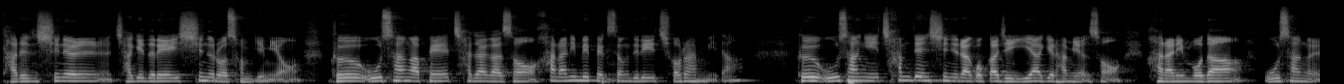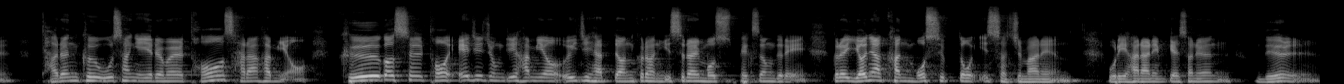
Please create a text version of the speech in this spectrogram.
다른 신을 자기들의 신으로 섬기며 그 우상 앞에 찾아가서 하나님의 백성들이 절합니다. 그 우상이 참된 신이라고까지 이야기를 하면서 하나님보다 우상을 다른 그 우상의 이름을 더 사랑하며 그것을 더 애지중지하며 의지했던 그런 이스라엘 모습 백성들의 그런 연약한 모습도 있었지만은 우리 하나님께서는 늘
